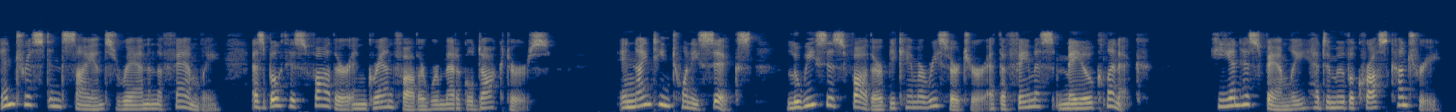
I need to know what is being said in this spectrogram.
Interest in science ran in the family, as both his father and grandfather were medical doctors. In 1926, Luis's father became a researcher at the famous Mayo Clinic. He and his family had to move across country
